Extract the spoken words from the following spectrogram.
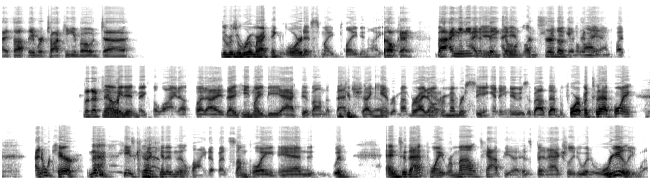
I thought they were talking about. Uh, there was a rumor. I think Lourdes might play tonight. Okay, but I mean, even I if they don't, I'm sure they'll get the lineup. But but I no, like, he didn't make the lineup. But I that he might be active on the bench. Could, I yeah. can't remember. I don't yeah. remember seeing any news about that before. But to that point, I don't care. He's going to get in the lineup at some point, and with and to that point, Raimel Tapia has been actually doing really well.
